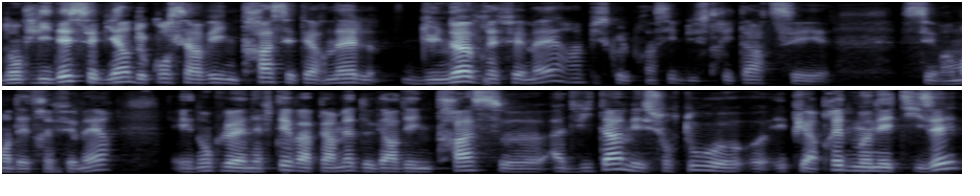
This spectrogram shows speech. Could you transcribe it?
Donc, l'idée, c'est bien de conserver une trace éternelle d'une œuvre éphémère, hein, puisque le principe du street art, c'est c'est vraiment d'être éphémère. Et donc le NFT va permettre de garder une trace euh, ad vitam et surtout, euh, et puis après de monétiser.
